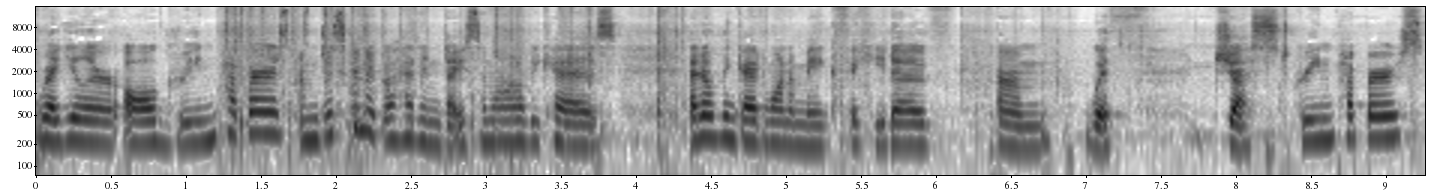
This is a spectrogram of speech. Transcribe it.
regular all green peppers, I'm just going to go ahead and dice them all because I don't think I'd want to make fajita um, with just green peppers.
